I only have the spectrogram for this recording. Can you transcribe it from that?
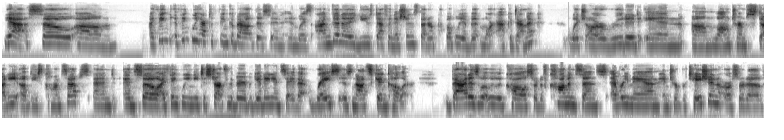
Yeah, so um, I think I think we have to think about this in, in ways. I'm going to use definitions that are probably a bit more academic, which are rooted in um, long-term study of these concepts, and and so I think we need to start from the very beginning and say that race is not skin color. That is what we would call sort of common sense, everyman interpretation, or sort of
